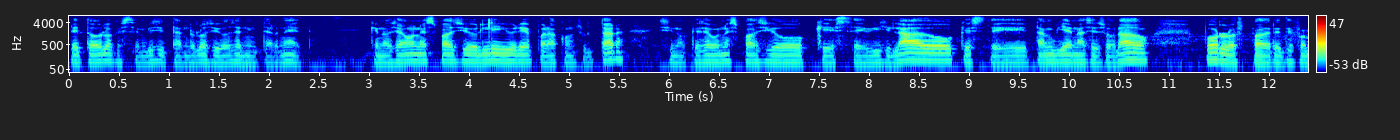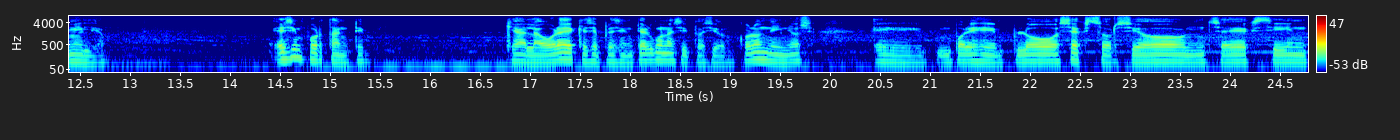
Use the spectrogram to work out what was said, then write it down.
de todo lo que estén visitando los hijos en internet. Que no sea un espacio libre para consultar, sino que sea un espacio que esté vigilado, que esté también asesorado por los padres de familia. Es importante que a la hora de que se presente alguna situación con los niños, eh, por ejemplo, sextorsión, sexting,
